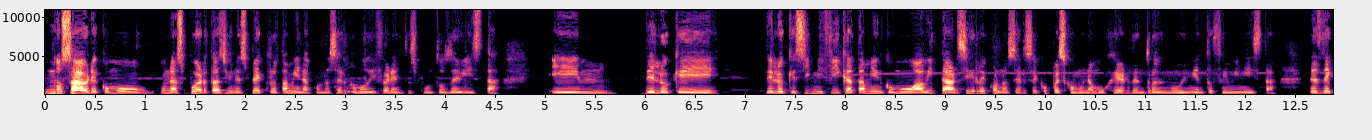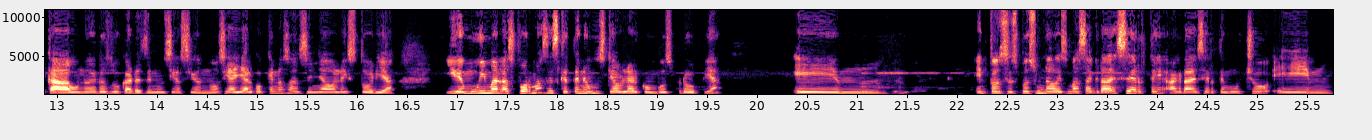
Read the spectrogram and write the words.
nos abre como unas puertas y un espectro también a conocer como diferentes puntos de vista em, de lo que de lo que significa también como habitarse y reconocerse pues como una mujer dentro de un movimiento feminista desde cada uno de los lugares de enunciación, ¿no? Si hay algo que nos ha enseñado la historia y de muy malas formas es que tenemos que hablar con voz propia. Em, entonces, pues una vez más agradecerte, agradecerte mucho. Em,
